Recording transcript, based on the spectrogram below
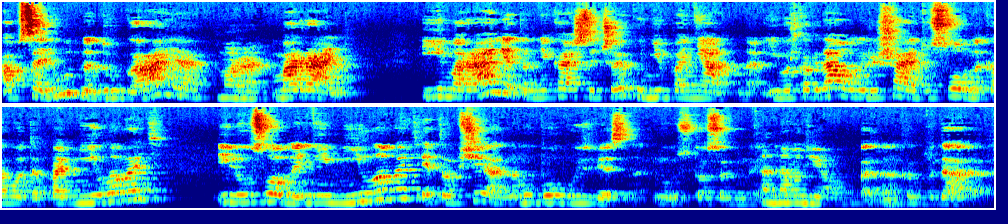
абсолютно другая мораль. мораль. И мораль это, мне кажется, человеку непонятно. И вот когда он решает условно кого-то помиловать или условно не миловать, это вообще одному Богу известно. Ну, что особенно... Одному дьяволу. Как бы, да,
